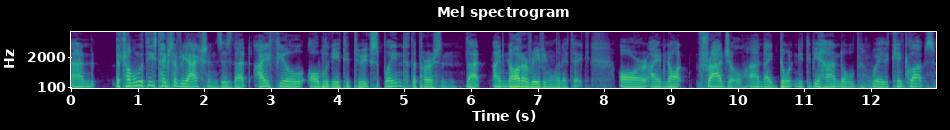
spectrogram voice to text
And the trouble with these types of reactions is that I feel obligated to explain to the person that I'm not a raving lunatic or I'm not fragile and I don't need to be handled with kid gloves.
